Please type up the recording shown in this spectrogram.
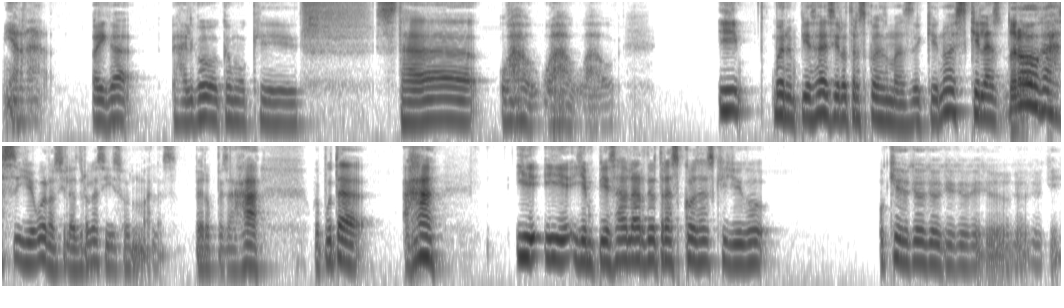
mierda, oiga, algo como que está, wow, wow, wow. Y bueno, empieza a decir otras cosas más, de que no, es que las drogas. Y yo, bueno, sí, las drogas sí son malas, pero pues, ajá, pues puta, ajá. Y, y, empieza a hablar de otras cosas que yo digo, ok, ok, ok, ok, ok, ok, ok, ok,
